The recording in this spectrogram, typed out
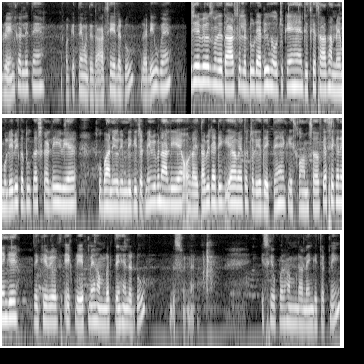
ड्रेन कर लेते हैं और कितने मज़ेदार से ये लड्डू रेडी हुए हैं। ये उस मज़ेदार से लड्डू रेडी हो चुके हैं, जिसके साथ हमने मूली भी कद्दूकश कर ली हुई है, खुबानी और इमली की चटनी भी बना ली है और रायता भी रेडी किया हुआ है। तो चलिए देखते हैं कि इसको हम सर्व कैसे करेंगे। देखिए भी एक प्लेट में हम रखते हैं लड्डू। बिस्मिल्लाह। इसके ऊपर हम डालेंगे चटनी।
